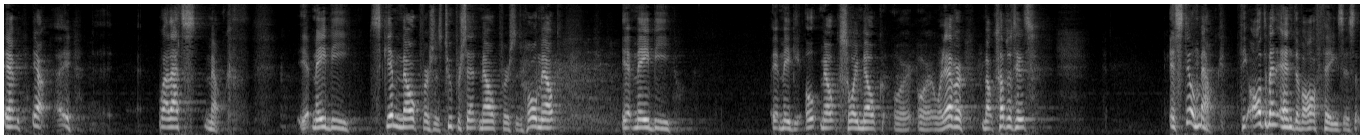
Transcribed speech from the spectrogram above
And, you know, well, that's milk. It may be skim milk versus 2% milk versus whole milk. It may be it may be oat milk, soy milk, or, or whatever, milk substitutes. It's still milk. The ultimate end of all things is that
